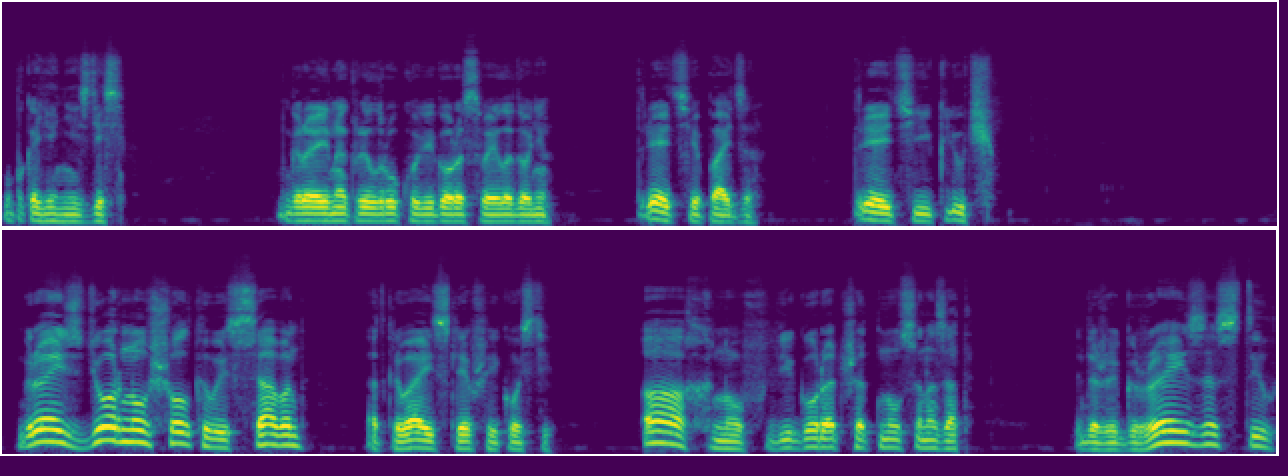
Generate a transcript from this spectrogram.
упокоение здесь. Грей накрыл руку Вигора своей ладонью. Третья пайдза. Третий ключ. Грей сдернул шелковый саван, открывая слевшие кости. Ахнув, Вигор отшатнулся назад. И даже Грей застыл,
